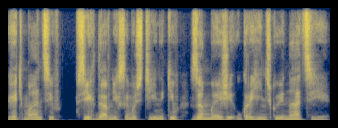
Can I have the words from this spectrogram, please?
гетьманців всіх давніх самостійників за межі української нації,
